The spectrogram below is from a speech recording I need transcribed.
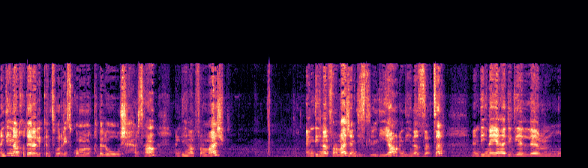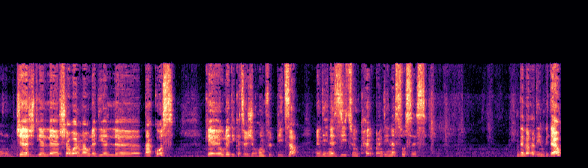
عندي هنا الخضيرة اللي كنت وريتكم من قبل وشحرتها. عندي هنا الفرماج. عندي هنا الفرماج عندي زيت اللديه عندي هنا الزعتر. عندي هنايا هذه ديال الدجاج ديال شاورما ولا ديال تاكوس كي ولادي كتعجبهم في البيتزا عندي هنا الزيتون كحل وعندي هنا ال saucisse دابا غادي نبداو.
